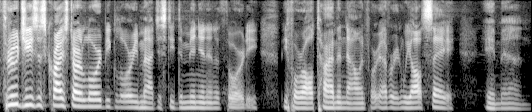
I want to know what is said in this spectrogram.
through Jesus Christ our Lord be glory, majesty, dominion, and authority before all time and now and forever. And we all say, Amen.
